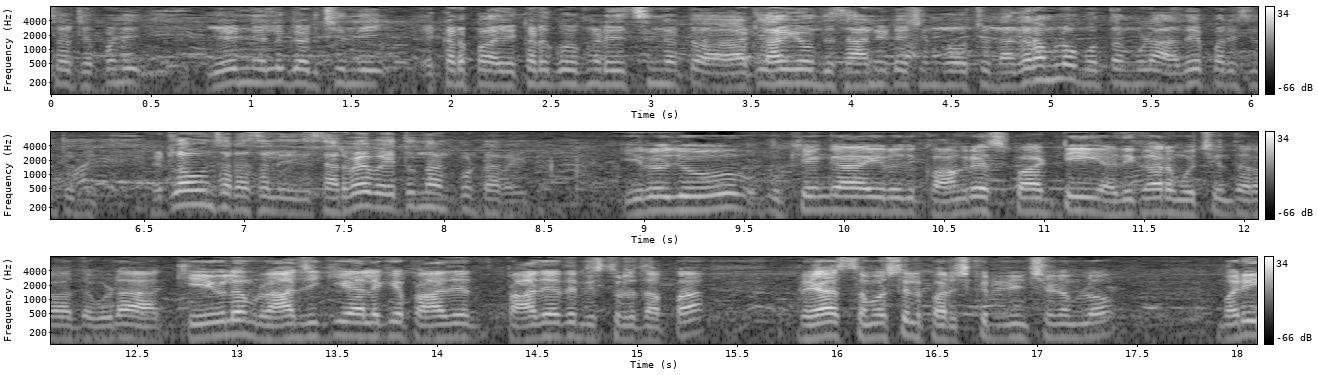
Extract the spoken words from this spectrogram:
సార్ చెప్పండి. ఏడు నెలలు గడిచింది. ఎక్కడ ఎక్కడ గొంగడేసినట్టు అట్లాగే ఉంది శానిటేషన్ కావచ్చు. నగరంలో మొత్తం కూడా అదే పరిస్థితి ఉంది. ఎట్లా ఉంది సార్ అసలు ఇది? సర్వైవ్ అవుతుంది అనుకుంటారు ఈరోజు ముఖ్యంగా ఈరోజు కాంగ్రెస్ పార్టీ అధికారం వచ్చిన తర్వాత కూడా కేవలం రాజకీయాలకే ప్రాధాన్య- ప్రాధాన్యత ఇస్తున్నారు తప్ప ప్రజా సమస్యలు పరిష్కరించడంలో మరి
